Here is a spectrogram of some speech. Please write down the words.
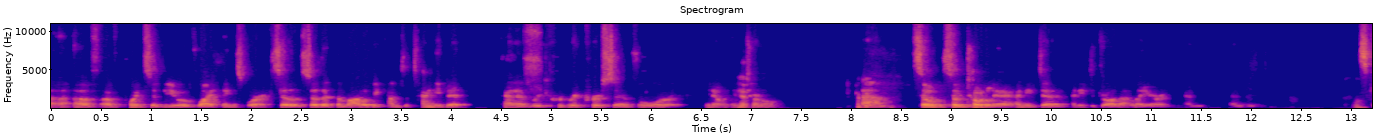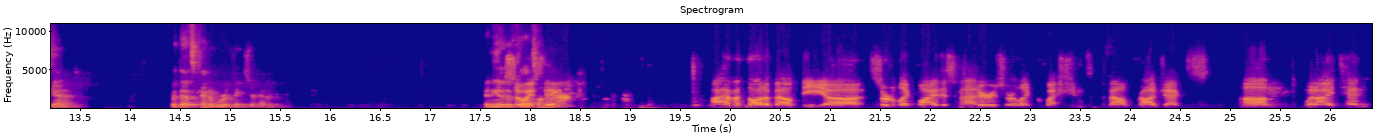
uh, of, of points of view of why things work. So, so that the model becomes a tiny bit kind of recursive or, you know, internal. Okay. Um, so so totally, I, I, need to I need to draw that layer and and, scan it. But that's kind of where things are headed. Any other so thoughts on there, that? I have a thought about the uh, sort of like why this matters or like questions about projects. Um, when I tend,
